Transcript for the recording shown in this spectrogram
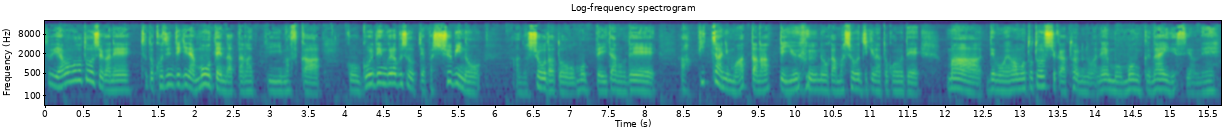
っと山本投手がねちょっと個人的には盲点だったなって言いますかこうゴールデングラブ賞ってやっぱ守備のあの賞だと思っていたのであピッチャーにもあったなっていうのがま正直なところでまあでも山本投手が取るのはねもう文句ないですよね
